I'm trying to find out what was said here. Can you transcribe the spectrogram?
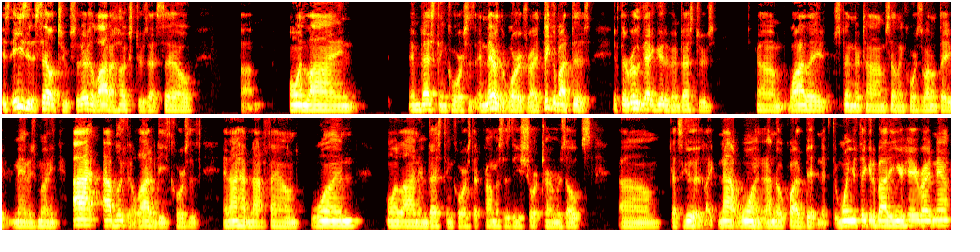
It's easy to sell to. So there's a lot of hucksters that sell um, online investing courses, and they're the worst, right? Think about this. If they're really that good of investors, um, why they spend their time selling courses. Why don't they manage money? I, I've looked at a lot of these courses and I have not found one online investing course that promises these short term results. Um, that's good. Like not one. And I know quite a bit. And if the one you're thinking about in your head right now,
